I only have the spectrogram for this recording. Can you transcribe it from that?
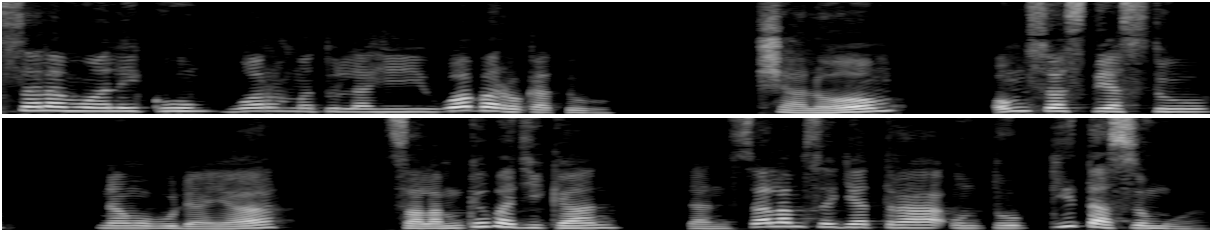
Assalamualaikum warahmatullahi wabarakatuh. Shalom, Om Swastiastu, Namo Buddhaya, salam kebajikan, dan salam sejahtera untuk kita semua.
